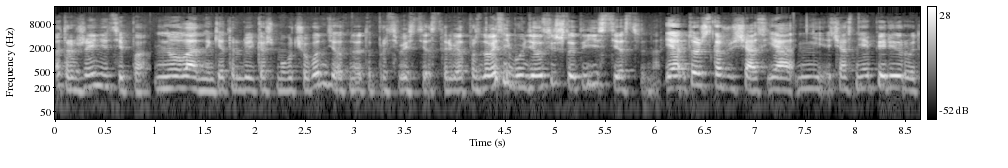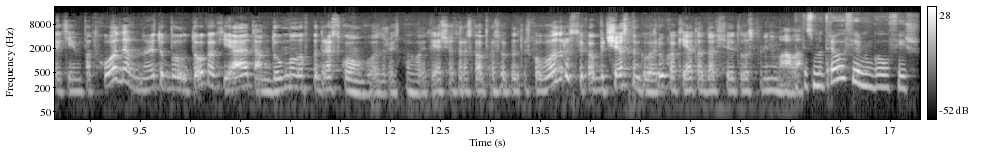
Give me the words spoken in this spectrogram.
отражение, типа, ну ладно, гетеро-люди, конечно, могут что угодно делать, но это противоестественно. Ребят, просто давайте не будем делать вид, что это естественно. Я тоже скажу сейчас, я не, сейчас не оперирую таким подходом, но это было то, как я там думала в подростковом возрасте. Вот, я сейчас рассказываю про свой подростковый возраст и как бы честно говорю, как я тогда все это воспринимала. Ты смотрела фильм «Goldfish»?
